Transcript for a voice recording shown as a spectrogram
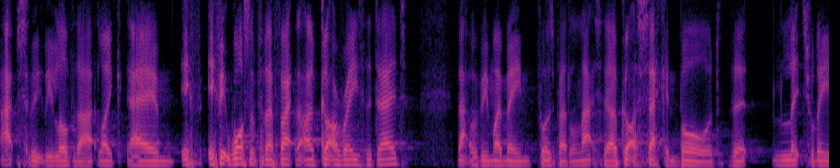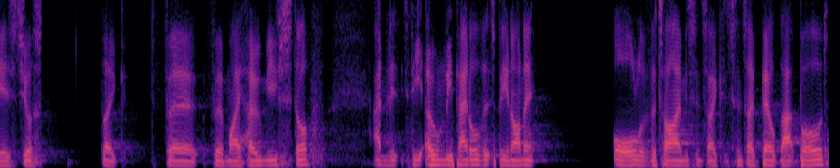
absolutely love that. Like, um, if if it wasn't for the fact that I've got to raise the dead, that would be my main fuzz pedal. And actually, I've got a second board that literally is just like for for my home use stuff, and it's the only pedal that's been on it all of the time since I since I built that board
